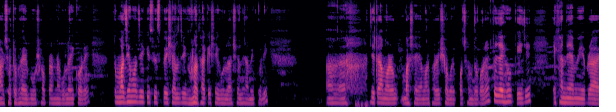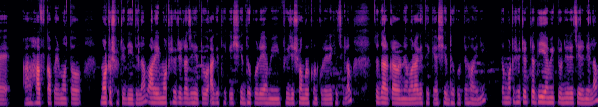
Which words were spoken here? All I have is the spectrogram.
আর ছোটো ভাইয়ের বউ সব রান্নাগুলোই করে। তো মাঝে, মাঝে কিছু স্পেশাল যেগুলো থাকে সেগুলো আসলে আমি করি। যেটা আমার বাসায় আমার ঘরে সবাই পছন্দ করে। তো যাই হোক এই যে এখানে আমি প্রায় হাফ কাপের মতো মটরশুঁটি দিয়ে দিলাম। আর এই মটরশুঁটিটা যেহেতু আগে থেকেই সেদ্ধ করে আমি ফ্রিজে সংরক্ষণ করে রেখেছিলাম। তো যার কারণে আমার আগে থেকে আর সেদ্ধ করতে হয়নি। তো মটরশুঁটিটা দিয়ে আমি একটু নেড়ে চেড়ে নিলাম।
